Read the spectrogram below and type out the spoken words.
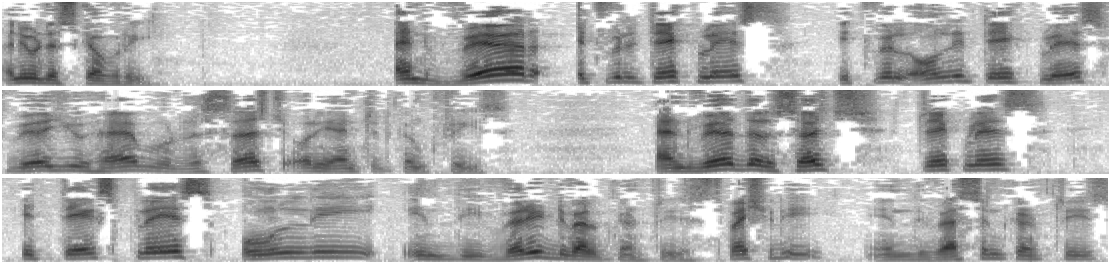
a new discovery and where it will take place it will only take place where you have research اور countries and where the research take place it takes place only in the very develop countries especially in the western countries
